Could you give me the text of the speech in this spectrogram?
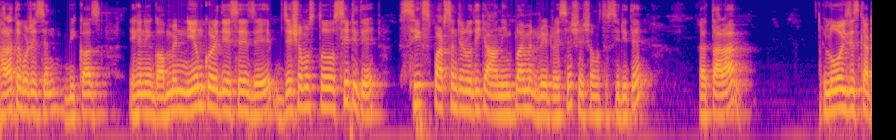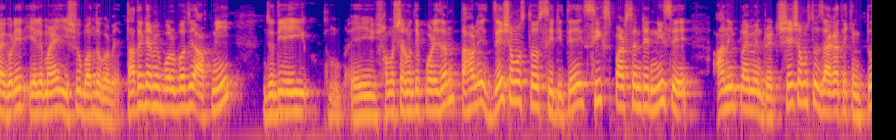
হারাতে বসেছেন বিকজ এখানে গভর্নমেন্ট নিয়ম করে দিয়েছে যে যে সমস্ত সিটিতে সিক্স পার্সেন্টের অধিকে আনএমপ্লয়মেন্ট রেট রয়েছে সেই সমস্ত সিটিতে তারা লো ওয়েজেস ক্যাটাগরির এলএমআই ইস্যু বন্ধ করবে। তাদেরকে আমি বলব যে, আপনি যদি এই এই সমস্যার মধ্যে পড়ে যান, তাহলে যে সমস্ত সিটিতে সিক্স পার্সেন্টের নিচে আনএমপ্লয়মেন্ট রেট সেই সমস্ত জায়গাতে কিন্তু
